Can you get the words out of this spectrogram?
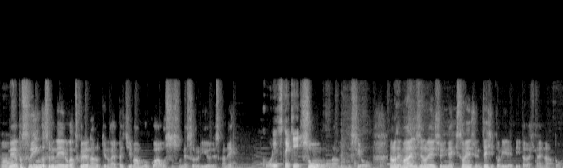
ので、やっぱスイングする音色が作れるようになるっていうのがやっぱり一番僕はおすすめする理由ですかね。効率的。そうなんですよ。なので毎日の練習にね、基礎練習にぜひ取り入れていただきたいなと。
